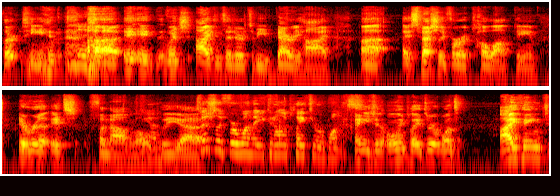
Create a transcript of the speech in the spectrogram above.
Thirteen. uh, it, it which I consider to be very high, uh, especially for a co-op game. It really it's phenomenal. Yeah. The uh, Especially for one that you can only play through once. and you can only play through it once. I think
